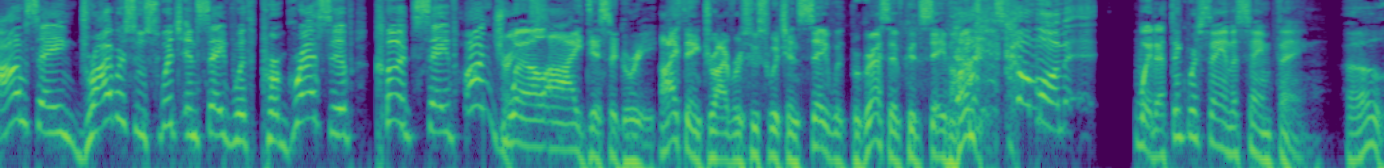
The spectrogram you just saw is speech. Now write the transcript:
I'm saying drivers who switch and save with Progressive could save hundreds. Well, I disagree. I think drivers who switch and save with Progressive could save hundreds. Come on. Man. Wait, I think we're saying the same thing. Oh,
